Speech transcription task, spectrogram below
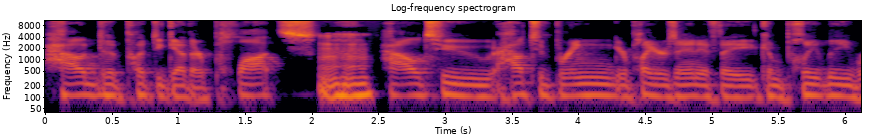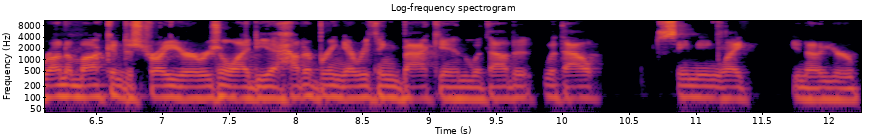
how to put together plots, mm-hmm. how to how to bring your players in if they completely run amok and destroy your original idea, how to bring everything back in without it without seeming like you know you're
